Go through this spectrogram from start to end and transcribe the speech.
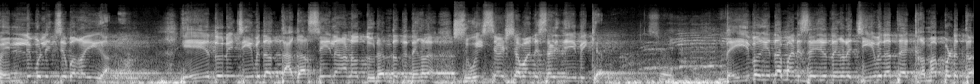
വെല്ലുവിളിച്ച് പറയുക. ഏതൊരു ജീവിതം തകർച്ചയിലാണോ ദുരന്തത്തിൽ നിങ്ങൾ സുവിശേഷം അനുസരിച്ച് ജീവിക്കുക? ദൈവഹിതം അനുസരിച്ച് നിങ്ങൾ ജീവിതത്തെ ക്രമപ്പെടുത്തുക.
